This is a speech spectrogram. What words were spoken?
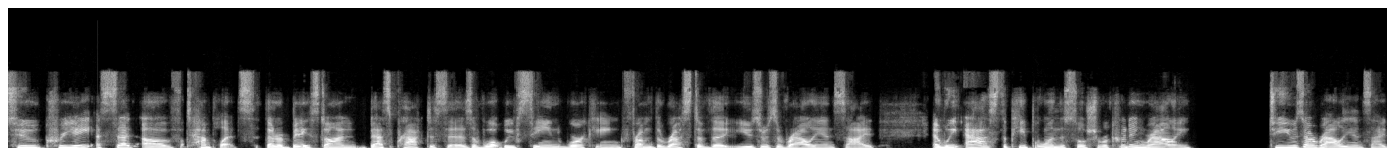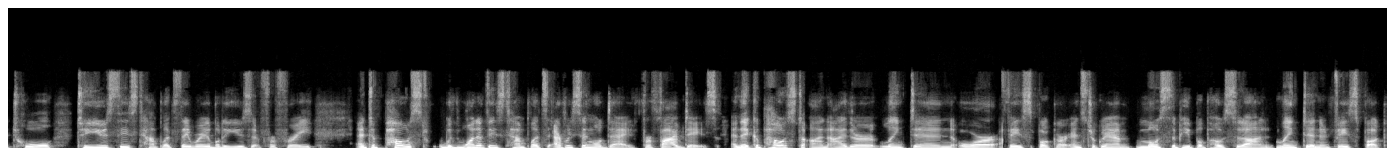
to create a set of templates that are based on best practices of what we've seen working from the rest of the users of Rally Inside. And we asked the people in the social recruiting rally to use our Rally Inside tool to use these templates. They were able to use it for free and to post with one of these templates every single day for five days. And they could post on either LinkedIn or Facebook or Instagram. Most of the people posted on LinkedIn and Facebook.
